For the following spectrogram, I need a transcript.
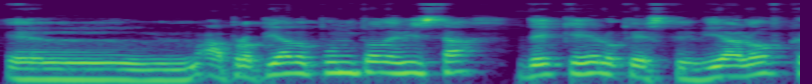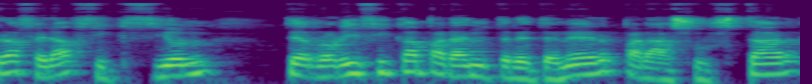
el apropiado punto de vista de que lo que escribía Lovecraft era ficción terrorífica para entretener, para asustar,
